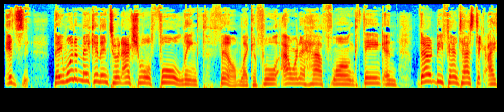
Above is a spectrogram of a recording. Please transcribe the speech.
It's they want to make it into an actual full length film, like a full hour and a half long thing, and that would be fantastic. I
